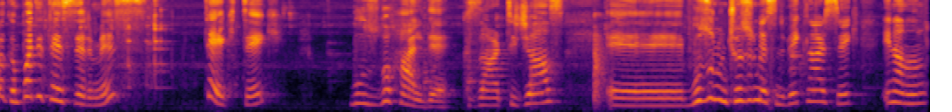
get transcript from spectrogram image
Bakın patateslerimiz tek tek buzlu halde kızartacağız. Ee, buzunun çözülmesini beklersek inanın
